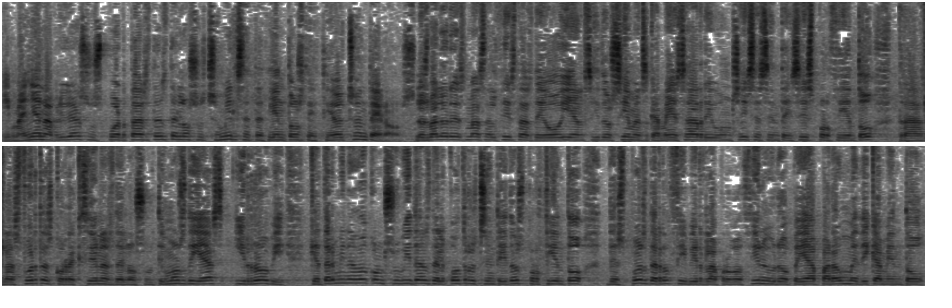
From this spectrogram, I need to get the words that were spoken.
y mañana abrirá sus puertas desde los 8.718 enteros. Los valores más alcistas de hoy han sido Siemens Gamesa, arriba un 6,66% tras las fuertes correcciones de los últimos días y Robi, que ha terminado con subidas del 4,82% después de recibir la aprobación europea para un medicamento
